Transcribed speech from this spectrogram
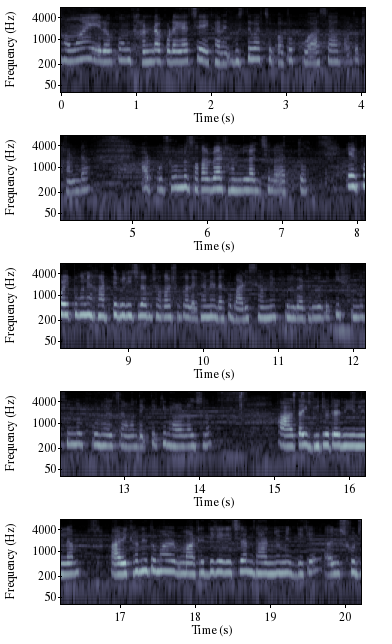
সময় এরকম ঠান্ডা পড়ে গেছে এখানে। বুঝতে পারছ কত কুয়াশা, কত ঠান্ডা। আর প্রচণ্ড সকালবেলা ঠান্ডা লাগছিল এত। এরপর একটুখানি হাঁটতে বেরিয়েছিলাম সকাল সকাল। এখানে দেখো বাড়ির সামনে ফুল গাছগুলোতে কি সুন্দর সুন্দর ফুল হয়েছে, আমার দেখতে কি ভালো লাগছিল। আর তাই ভিডিওটা নিয়ে নিলাম। আর এখানে তোমার মাঠের দিকে গেছিলাম, ধান জমির দিকে। আর সূর্য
